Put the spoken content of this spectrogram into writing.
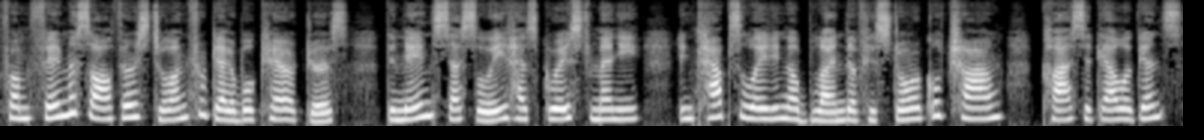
From famous authors to unforgettable characters, the name Cecily has graced many, encapsulating a blend of historical charm, classic elegance,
